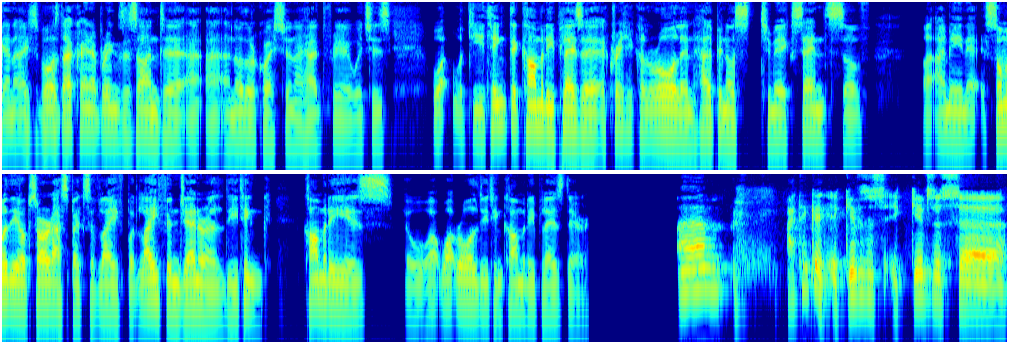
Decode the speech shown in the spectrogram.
and I suppose that kind of brings us on to a, a, another question I had for you, which is, what, what do you think the comedy plays a, a, critical role in helping us to make sense of? I mean, some of the absurd aspects of life, but life in general. Do you think comedy is what, what role do you think comedy plays there? Um, I think it, it gives us it gives us uh,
